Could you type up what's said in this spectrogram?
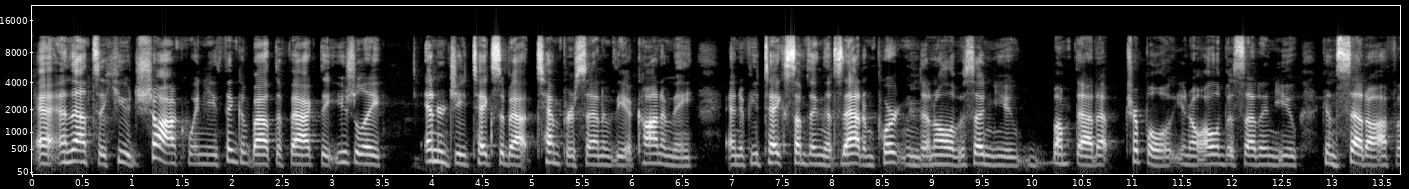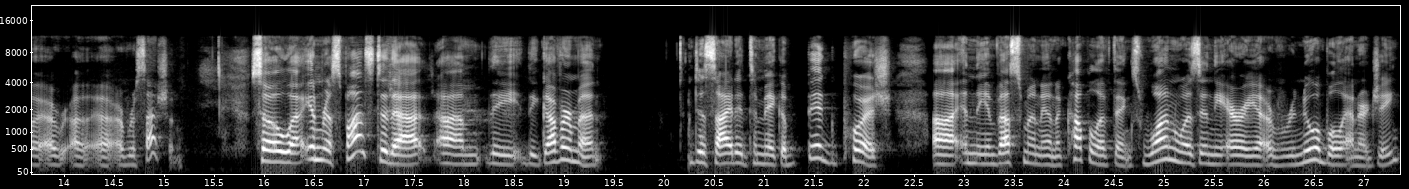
And, and that's a huge shock when you think about the fact that usually energy takes about 10% of the economy. And if you take something that's that important and all of a sudden you bump that up triple, you know, all of a sudden you can set off a, a, a recession. So uh, in response to that, um, the, the government decided to make a big push uh, in the investment in a couple of things. One was in the area of renewable energy,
